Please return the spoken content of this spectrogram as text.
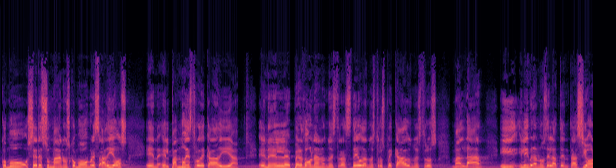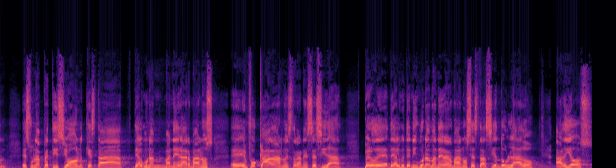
como seres humanos, como hombres a Dios, en el pan nuestro de cada día, en el perdona nuestras deudas, nuestros pecados, nuestros maldad y, líbranos de la tentación. Es una petición que está de alguna manera, hermanos, eh, enfocada a nuestra necesidad. Pero de, ninguna manera, hermanos, se está haciendo un lado a Dios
